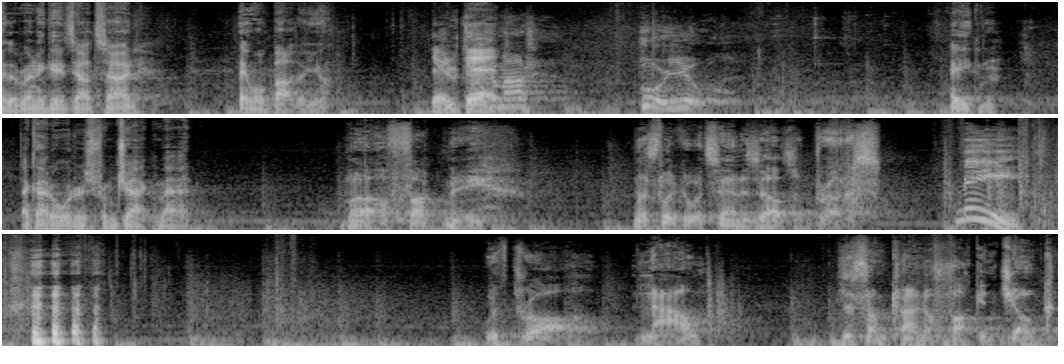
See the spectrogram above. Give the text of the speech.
Are the renegades outside? They won't bother you. they're you took them out? Who are you? Aiden, I got orders from Jack Matt. Well, fuck me. Let's look at what Santa Zelza brought us. Me. Withdrawal? Now? This some kind of fucking joke.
